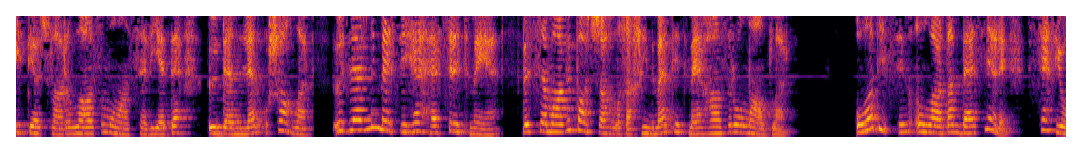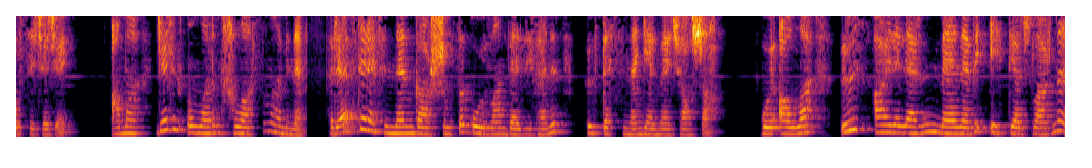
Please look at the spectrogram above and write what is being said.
ehtiyacları lazım olan səviyyədə ödənilən uşaqlar özlərini Məsihə həsr etməyə və səmavi padşahlığa xidmət etməyə hazır olmalıdırlar. Ola bilsin onlardan bəziləri səhv yol seçəcək. Amma gəlin onların xilası naminə Rəbb tərəfindən qarşımıza qoyulan vəzifənin öhdəsindən gəlməyə çalışaq. Qoy Allah öz ailələrinin mənəvi ehtiyaclarını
